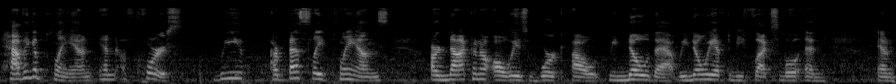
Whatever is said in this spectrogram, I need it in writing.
having a plan, and of course, we our best laid plans are not going to always work out. We know that. We know we have to be flexible and and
